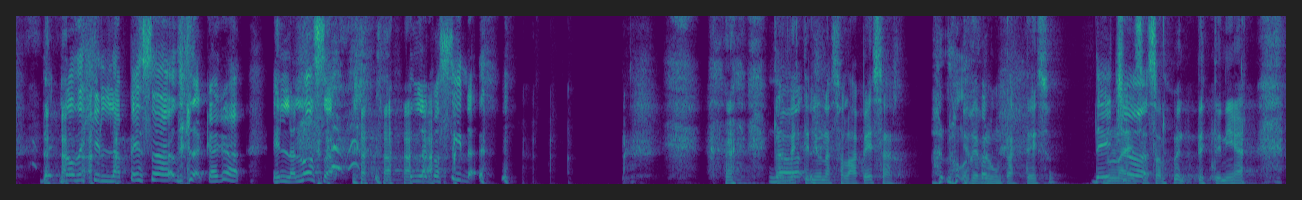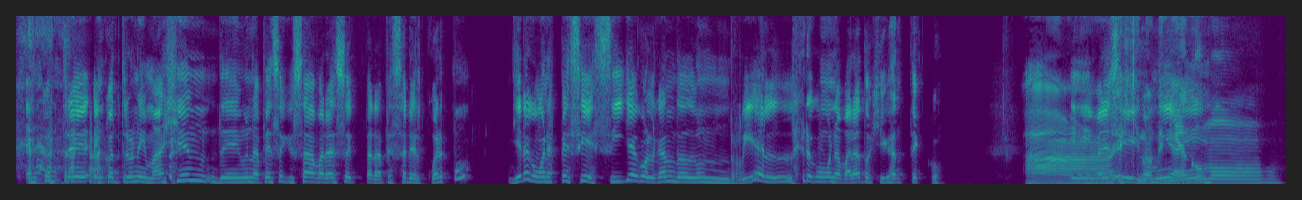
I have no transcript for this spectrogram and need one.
"De- no dejen la pesa de la caca en la losa, en la cocina. Tal No, vez tenía una sola pesa. ¿Qué te preguntaste eso? De En una de hecho- esas solamente tenía. encontré, encontré una imagen de una pesa que usaba para, ese- para pesar el cuerpo. Y era como una especie de silla colgando de un riel. Era como un aparato gigantesco. Ah, es que no tenía ahí. como.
